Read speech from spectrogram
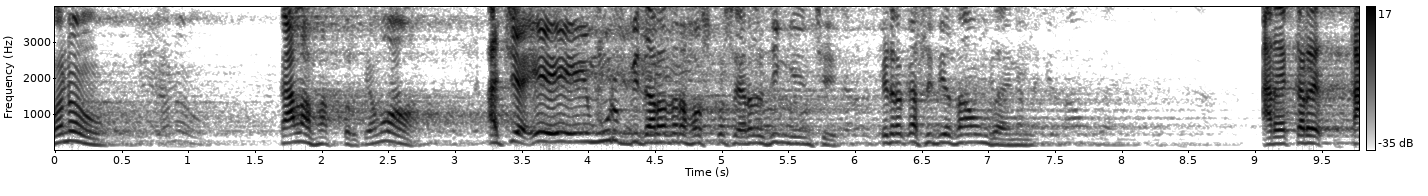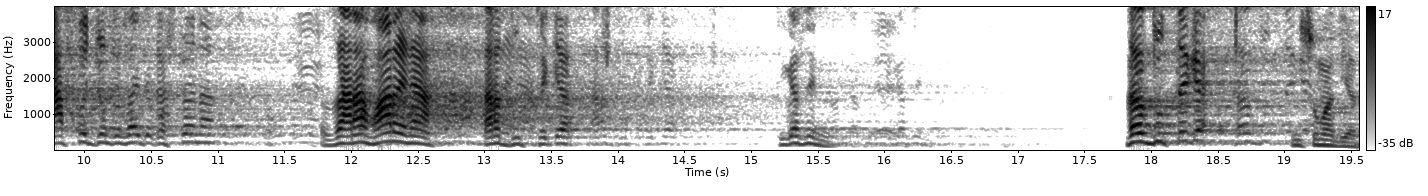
কেন? কালা ভাত্তর কেমন? আচ্ছা এই মুরব্বী যারা যারা হস করছে, এরা ঝিঙ্গে এনেছে। এটার কাছে দিয়ে যাওয়া যায়নি। আর একারে কাজ পর্যন্ত যাইতে কষ্ট হয় না। যারা পারে না, তারা দূর থেকে ঠিক আছে নি? যারা দূর থেকে সুমা দিয়া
